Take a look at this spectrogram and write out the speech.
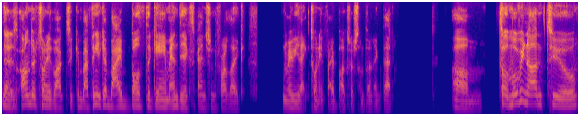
that is under twenty bucks. You can, buy, I think, you can buy both the game and the expansion for like maybe like twenty-five bucks or something like that. Um, so moving on to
